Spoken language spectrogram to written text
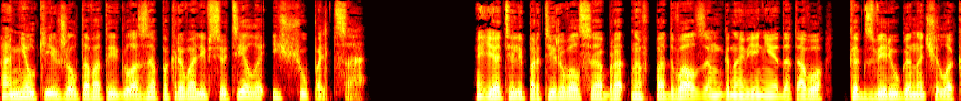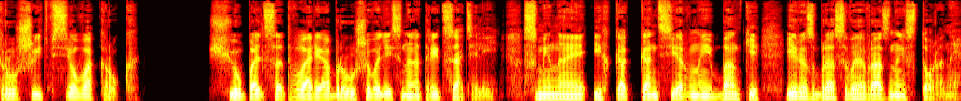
а мелкие желтоватые глаза покрывали все тело и щупальца. Я телепортировался обратно в подвал за мгновение до того, как зверюга начала крушить все вокруг. Щупальца твари обрушивались на отрицателей, сминая их как консервные банки и разбрасывая в разные стороны.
